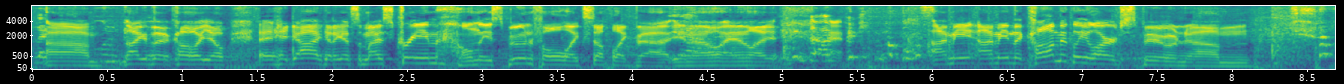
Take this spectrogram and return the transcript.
Like um, like the call, yo, hey, hey, guy, can I get some ice cream? Only a spoonful, like stuff like that, you Yeah. know, and like. Is that Mickey Mouse? I mean, I mean, the comically large spoon. Um,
